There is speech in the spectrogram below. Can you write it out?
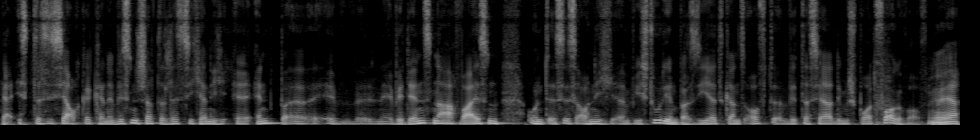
ja, ist, das ist ja auch gar keine Wissenschaft, das lässt sich ja nicht äh, End, äh, Evidenz nachweisen und es ist auch nicht irgendwie studienbasiert. Ganz oft wird das ja dem Sport vorgeworfen. Ja,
